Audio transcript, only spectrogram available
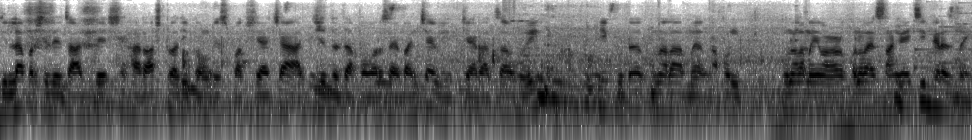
जिल्हा परिषदेचा अध्यक्ष हा राष्ट्रवादी काँग्रेस पक्षाच्या अजितदादा पवार साहेबांच्या विचाराचा होईल हे कुठं कुणाला आपण कुणाला म्हणजे कोणाला सांगायची गरज नाही.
